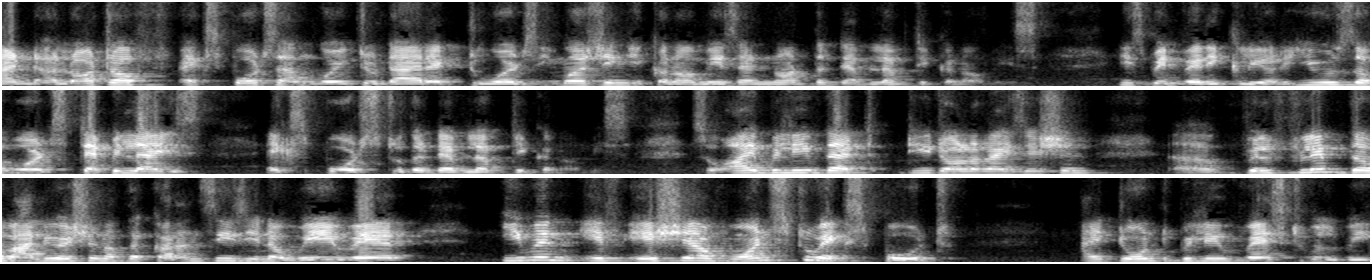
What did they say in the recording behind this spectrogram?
And a lot of exports i'm going to direct towards emerging economies and not the developed economies. He's been very clear. He used the word stabilize exports to the developed economies. So i believe that de-dollarization uh, will flip the valuation of the currencies in a way where even if asia wants to export i don't believe west will be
